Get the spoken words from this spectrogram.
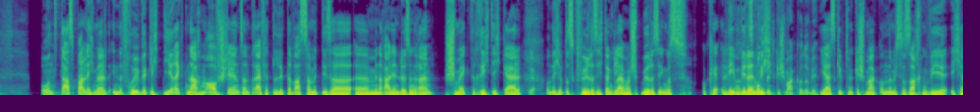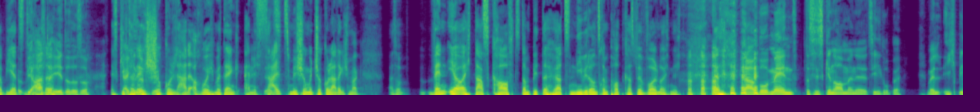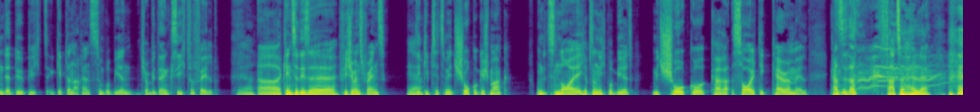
und das balle ich mir halt in der Früh wirklich direkt nach dem Aufstehen, so ein Dreiviertel Liter Wasser mit dieser äh, Mineralienlösung rein. Schmeckt richtig geil. Ja. Und ich habe das Gefühl, dass ich dann gleich mal spüre, dass irgendwas, okay, Leben wieder das in kommt mich. mit Geschmack, oder wie? ja, es gibt mit Geschmack und nämlich so Sachen wie, ich habe jetzt Wie After gerade, Eight oder so. es gibt tatsächlich. Schokolade, auch wo ich mir denke, eine Echt? Salzmischung mit Schokoladegeschmack. Also, wenn ihr euch das kauft, dann bitte hört's nie wieder unseren Podcast, wir wollen euch nicht. Na, Moment, das ist genau meine Zielgruppe. Weil ich bin der Typ, ich gebe dir nachher eins zum Probieren. Schau, wie dein Gesicht verfällt. ja, Äh, kennst du diese Fisherman's Friends? ja. Die gibt's jetzt mit Schokogeschmack. Und jetzt neu, ich habe es noch nicht probiert, mit Schoko Cara Salty Caramel. Kannst du das? Fahr zur Hölle.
